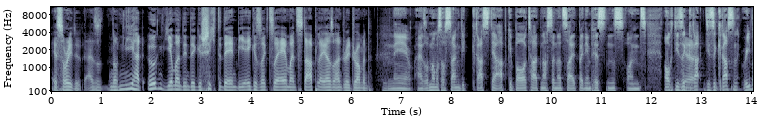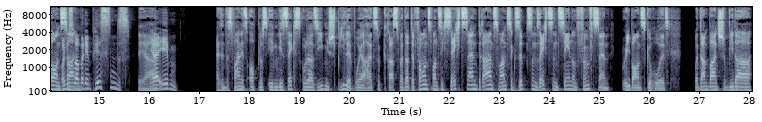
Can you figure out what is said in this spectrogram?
ey, sorry, also noch nie hat irgendjemand in der Geschichte der NBA gesagt, so, ey, mein Star-Player ist Andre Drummond. Nee, also man muss auch sagen, wie krass der abgebaut hat nach seiner Zeit bei den Pistons und auch diese, ja. diese krassen Rebounds. Und es war bei den Pistons. Ja. Ja, eben also das waren jetzt auch bloß irgendwie sechs oder sieben Spiele, wo er halt so krass war. Da hat er 25, 16, 23, 17, 16, 10 und 15 Rebounds geholt. Und dann waren es schon wieder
